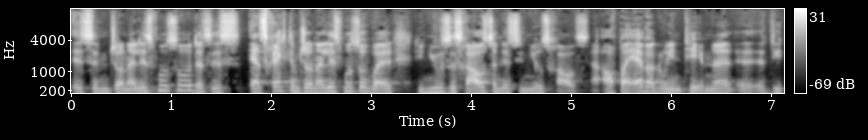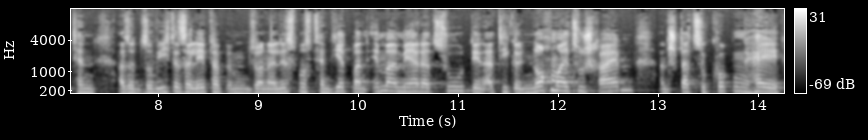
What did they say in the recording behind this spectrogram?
ist im Journalismus so. Das ist erst recht im Journalismus so, weil die die News ist raus, dann ist die News raus. Auch bei Evergreen-Themen, ne, äh, die ten, also so wie ich das erlebt habe im Journalismus, tendiert man immer mehr dazu, den Artikel nochmal zu schreiben, anstatt zu gucken, hey,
